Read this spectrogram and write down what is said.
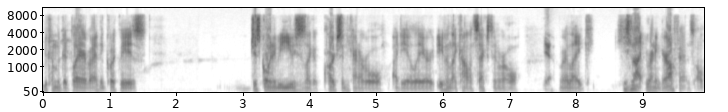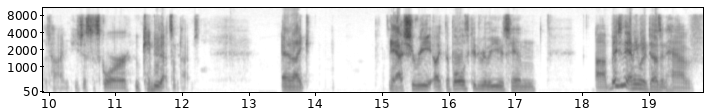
become a good player, but I think Quickley is just going to be used as like a Clarkson kind of role, ideally, or even like Collin Sexton role. Yeah. Where like he's not running your offense all the time. He's just a scorer who can do that sometimes. And like yeah, Shari like the Bulls could really use him. Uh, basically anyone who doesn't have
